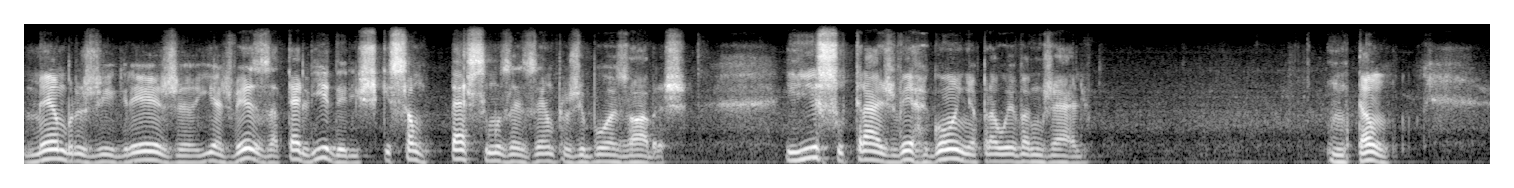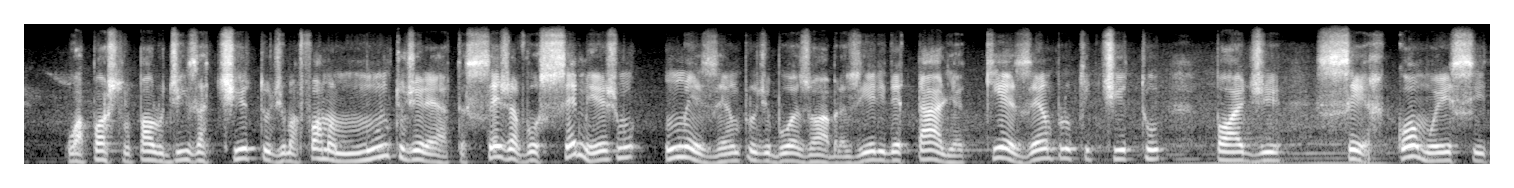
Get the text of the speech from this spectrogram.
membros de igreja e às vezes até líderes que são péssimos exemplos de boas obras. E isso traz vergonha para o Evangelho. Então, o apóstolo Paulo diz a Tito de uma forma muito direta: seja você mesmo um exemplo de boas obras. E ele detalha que exemplo que Tito pode ser, como esse,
